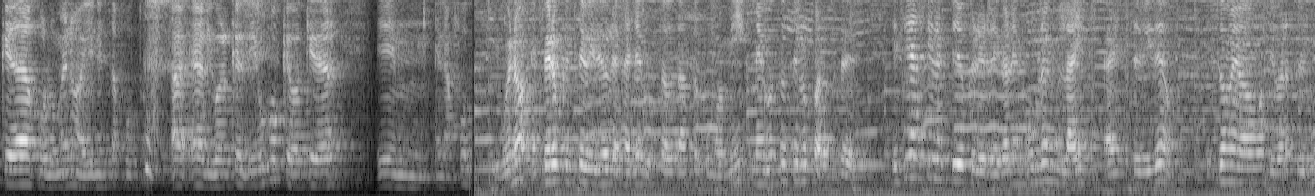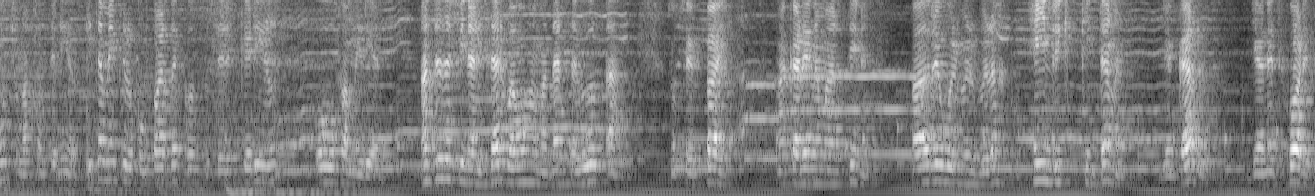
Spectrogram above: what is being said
queda por lo menos ahí en esta foto. Al igual que el dibujo que va a quedar en, en la foto. Y bueno, espero que este video les haya gustado tanto como a mí. Me gusta hacerlo para ustedes. Y si es así, les pido que le regalen un gran like a este video. Eso me va a motivar a subir mucho más contenido. Y también que lo compartan con sus seres queridos o familiares. Antes de finalizar, vamos a mandar saludos a tu senpai, Macarena Martínez, Padre Wilmer Velasco, Heinrich Quintana, Giancarlo, Janet Juárez,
